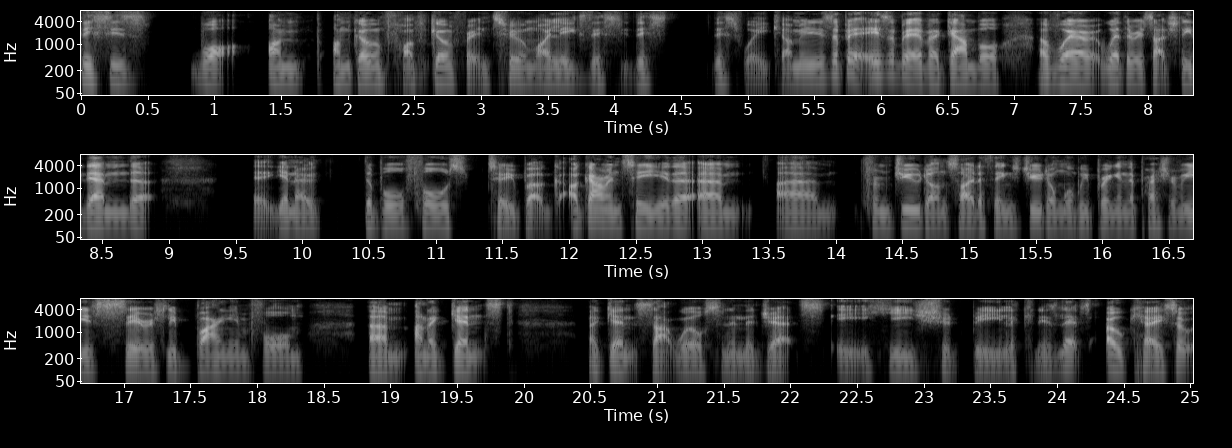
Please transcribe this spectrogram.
this is what I'm I'm going for. I'm going for it in two of my leagues this this this week. I mean, it's a bit it's a bit of a gamble of where whether it's actually them that eh, you know the ball falls to, but I guarantee you that um um from Judon's side of things, Judon will be bringing the pressure. He is seriously banging form, um, and against against Zach Wilson in the Jets, he, he should be licking his lips. Okay, so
